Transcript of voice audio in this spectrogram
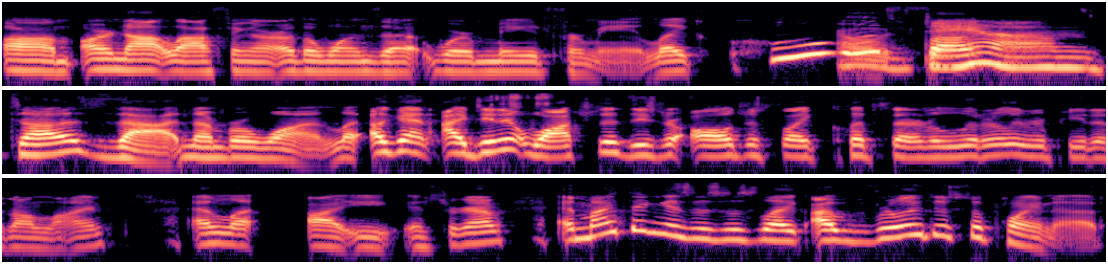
um are not laughing are the ones that were made for me. Like, who Oh, the fuck damn. does that number one? Like again i didn't watch this. These are all just like clips that are literally repeated online and like i.e instagram. And my thing is is is like i was really disappointed.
